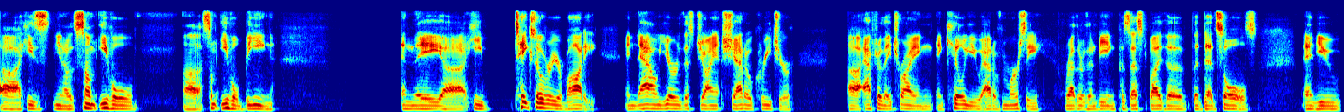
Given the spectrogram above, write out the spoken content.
Uh, he's you know some evil, uh, some evil being, and they uh, he takes over your body, and now you're this giant shadow creature. Uh, after they try and, and kill you out of mercy, rather than being possessed by the the dead souls, and you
